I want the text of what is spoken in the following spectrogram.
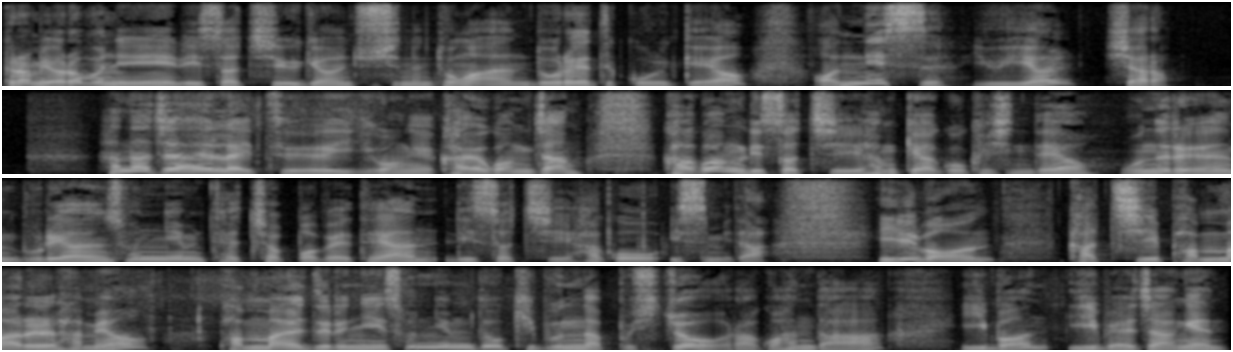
그럼 여러분이 리서치 의견 주시는 동안 노래 듣고 올게요. 언니스 유이열 셔럽 하나제 하이라이트 이기광의 가요광장 가광 리서치 함께하고 계신데요. 오늘은 무례한 손님 대처법에 대한 리서치 하고 있습니다. 1번 같이 반말을 하며 반말 들으니 손님도 기분 나쁘시죠? 라고 한다. 2번, 이 매장엔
